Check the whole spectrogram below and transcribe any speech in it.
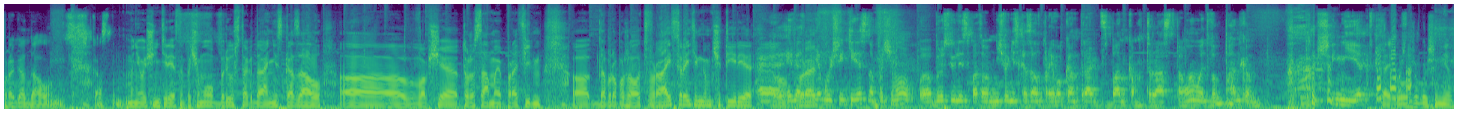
прогадал он с кастом. Мне очень интересно, почему Брюс тогда не сказал э, вообще то же самое про фильм э, «Добро пожаловать в рай» с рейтингом 4. Э, ребят, про... мне больше интересно, почему э, Брюс Уиллис потом ничего не сказал про его контракт с банком Траст. По-моему, этого банка больше нет. Да, его уже больше нет.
